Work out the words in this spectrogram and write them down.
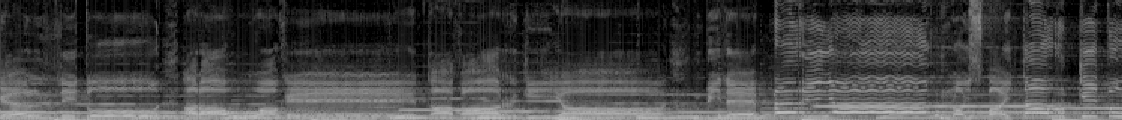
gelditu. Arauak eta gargia bide berriak noiz baita aurkitu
